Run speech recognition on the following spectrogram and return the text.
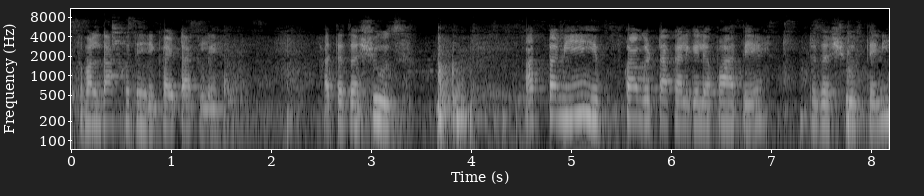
तर मला दाखवते यांनी काय टाकले हा त्याचा शूज आत्ता मी हे कागद टाकायला गेल्या पाहते. त्याचा शूज़ त्यांनी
